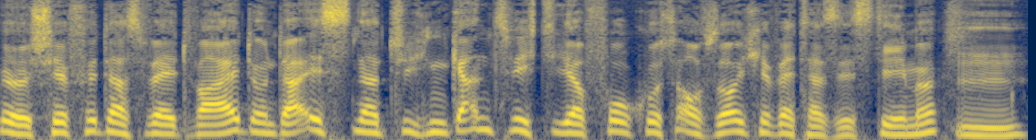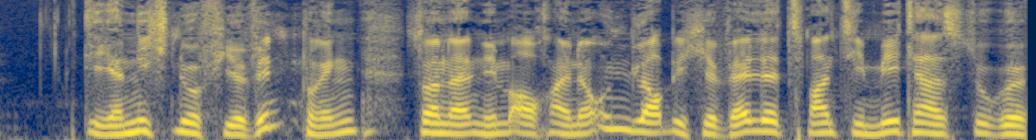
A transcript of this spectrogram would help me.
äh, Schiffe, das weltweit. Und da ist natürlich ein ganz wichtiger Fokus auf solche Wettersysteme. Mhm die ja nicht nur viel Wind bringen, sondern eben auch eine unglaubliche Welle. 20 Meter hast du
